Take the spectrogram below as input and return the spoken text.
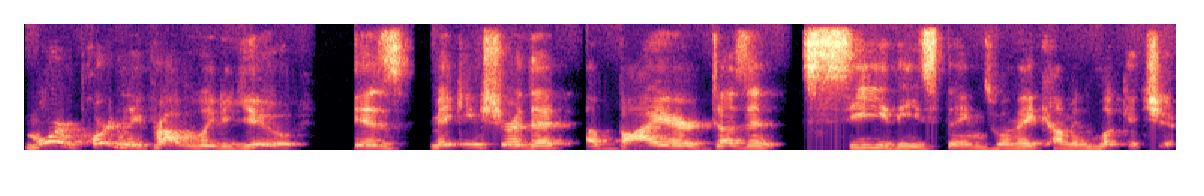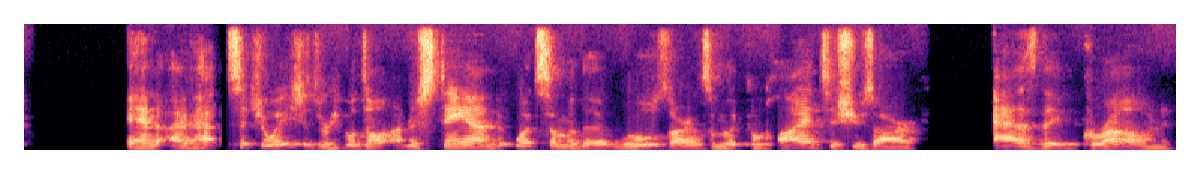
more importantly probably to you is making sure that a buyer doesn't see these things when they come and look at you And I've had situations where people don't understand what some of the rules are and some of the compliance issues are as they've grown,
